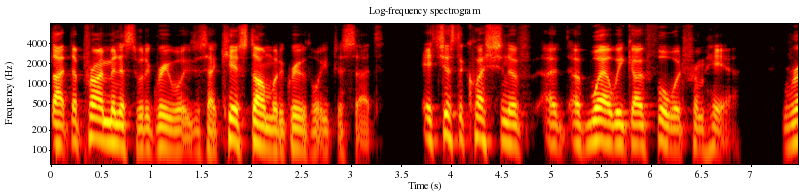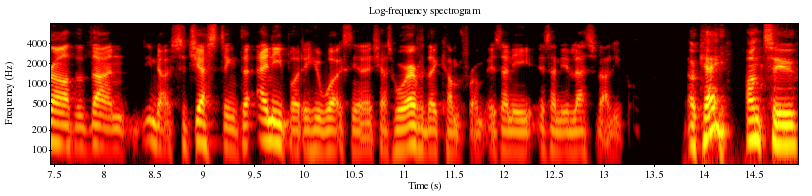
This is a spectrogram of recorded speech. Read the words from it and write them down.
Like the prime minister would agree with what you just said. Keir Starmer would agree with what you've just said. It's just a question of, of of where we go forward from here, rather than you know suggesting that anybody who works in the NHS, wherever they come from, is any is any less valuable. Okay, on to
